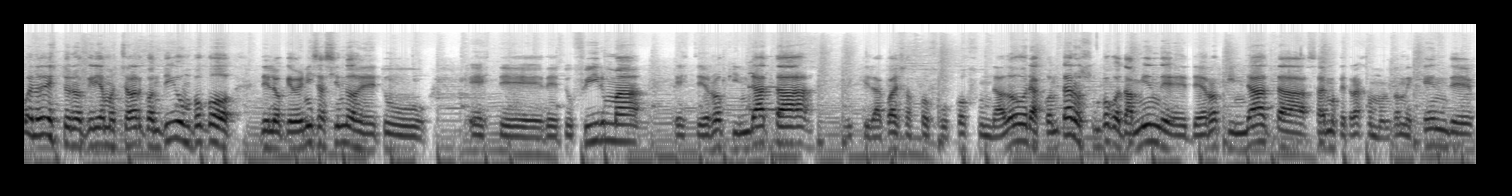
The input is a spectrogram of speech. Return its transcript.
bueno, de esto no queríamos charlar contigo un poco de lo que venís haciendo desde tu, este, de tu firma, este, Rocking Data, de la cual sos cofundadora. Contanos un poco también de, de Rocking Data, sabemos que trabaja un montón de gente.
